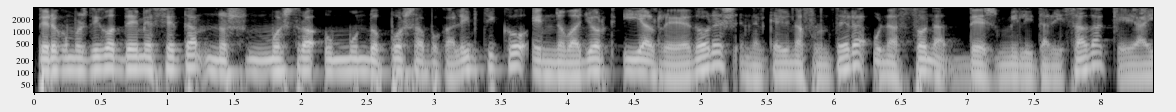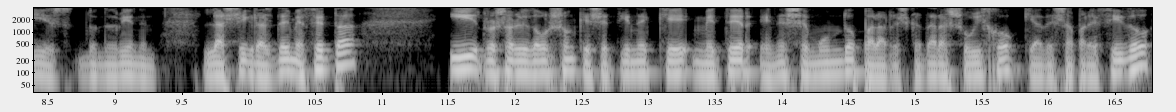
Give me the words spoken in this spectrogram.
Pero como os digo, DMZ nos muestra un mundo post-apocalíptico en Nueva York y alrededores, en el que hay una frontera, una zona desmilitarizada, que ahí es donde vienen las siglas DMZ y Rosario Dawson que se tiene que meter en ese mundo para rescatar a su hijo que ha desaparecido.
